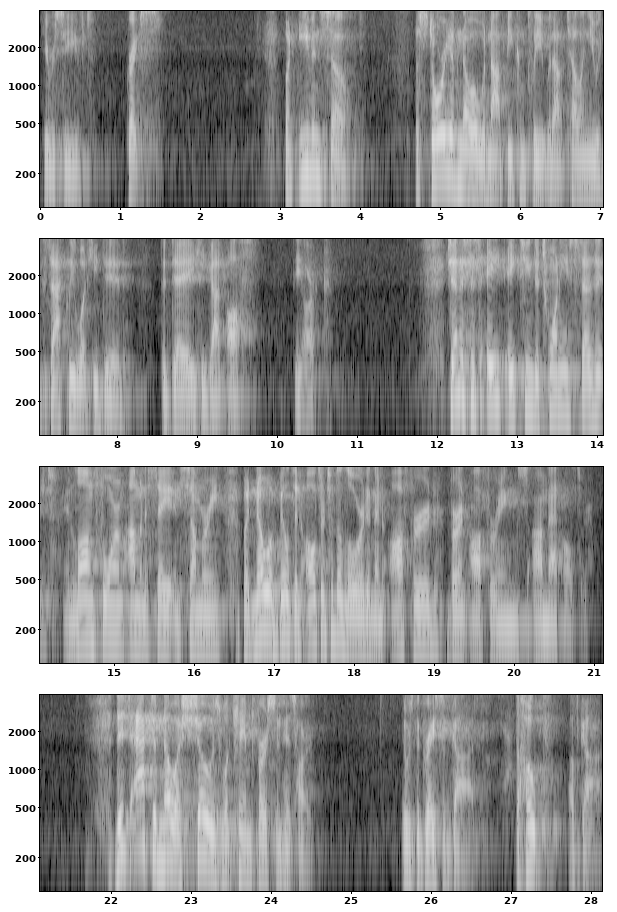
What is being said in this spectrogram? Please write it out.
he received grace. But even so, the story of Noah would not be complete without telling you exactly what he did the day he got off the ark. Genesis 8, 18 to 20 says it in long form. I'm going to say it in summary. But Noah built an altar to the Lord and then offered burnt offerings on that altar. This act of Noah shows what came first in his heart it was the grace of God, the hope of God.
